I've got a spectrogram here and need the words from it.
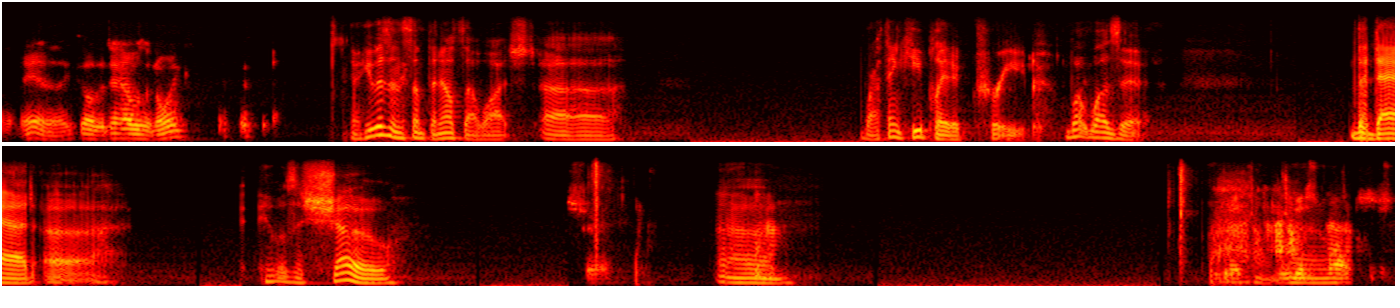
Oh, man, I thought the dad was annoying. no, he was in something else i watched uh where i think he played a creep what was it the dad uh it was a show Sure. um You I just, don't you just know. watched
